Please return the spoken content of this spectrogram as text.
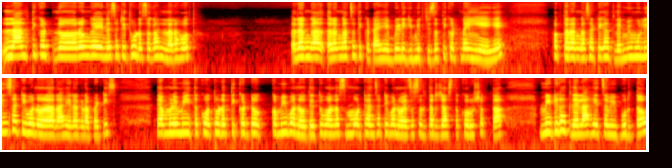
लाल तिखट रंग येण्यासाठी थोडंसं घालणार आहोत. रंगा रंगाचं तिखट आहे हे बेडगी मिरचीचं तिखट नाही आहे हे. फक्त रंगासाठी घातलं आहे मी मुलींसाठी बनवणार आहे रगडा पॅटीस. त्यामुळे मी इथं खो थोडं तिखट कमी बनवते. तुम्हाला मोठ्यांसाठी बनवायचं असेल तर जास्त करू शकता. मीठ घातलेलं आहे चवीपुरतं.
